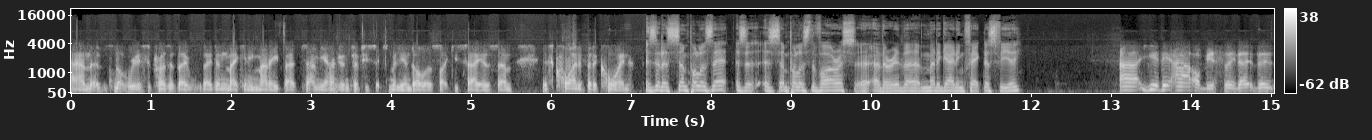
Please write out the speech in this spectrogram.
Um, it's not really surprising that they they didn't make any money, but um, yeah, 156 million dollars, like you say, is um, is quite a bit of coin. Is it as simple as that? Is it as simple as the virus? Uh, Are there other mitigating factors for you? Uh, yeah, there are obviously. The, the,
